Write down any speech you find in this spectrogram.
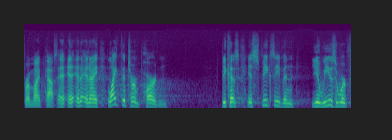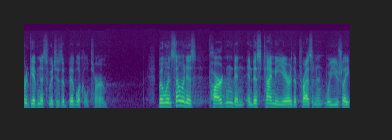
from my past? And, and, and I like the term pardon because it speaks even, you know, we use the word forgiveness, which is a biblical term. But when someone is pardoned, and, and this time of year, the president will usually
